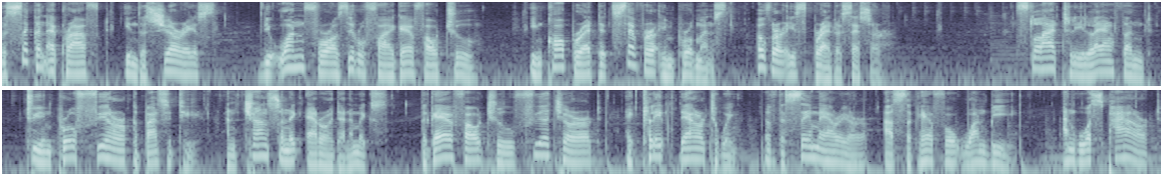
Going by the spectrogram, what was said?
The second aircraft in the series, the 1405 Gerfaut 2, incorporated several improvements over its predecessor. Slightly lengthened to improve fuel capacity and transonic aerodynamics, the Gerfaut 2 featured a clipped delta wing of the same area as the Gerfaut 1B and was powered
